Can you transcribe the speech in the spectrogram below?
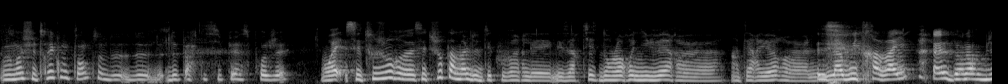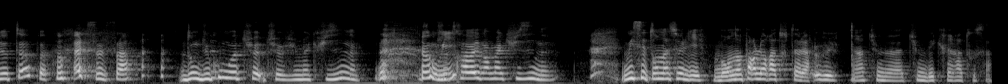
Moi, je suis très contente de, participer à ce projet. Ouais, c'est toujours, euh, c'est toujours pas mal de découvrir les, artistes dans leur univers euh, intérieur, euh, là où ils travaillent. dans leur biotope. Ouais, c'est ça. Donc, du coup, moi, tu as, vu ma cuisine. oui. Je travaille dans ma cuisine. Oui, c'est ton atelier. Bon, on en parlera tout à l'heure. Oui. Hein, tu, me, tu me décriras tout ça.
